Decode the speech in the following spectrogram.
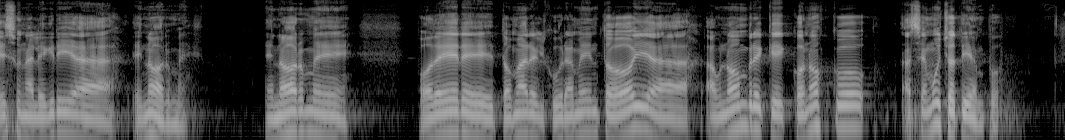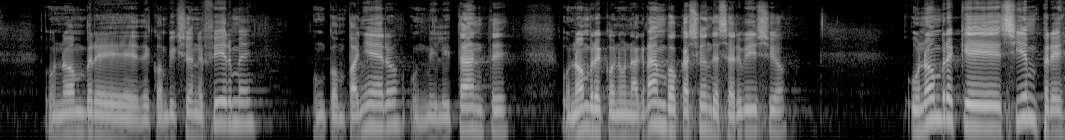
Es una alegría enorme, enorme poder eh, tomar el juramento hoy a, un hombre que conozco hace mucho tiempo. Un hombre de convicciones firmes, un compañero, un militante, un hombre con una gran vocación de servicio, un hombre que siempre,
